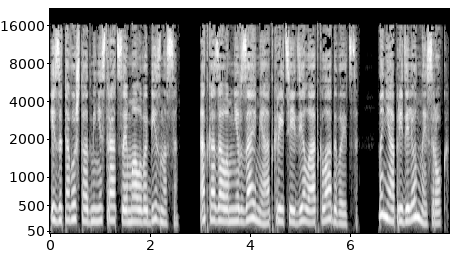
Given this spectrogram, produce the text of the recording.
Из-за того, что администрация малого бизнеса отказала мне в займе, открытие дела откладывается — на неопределенный срок.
